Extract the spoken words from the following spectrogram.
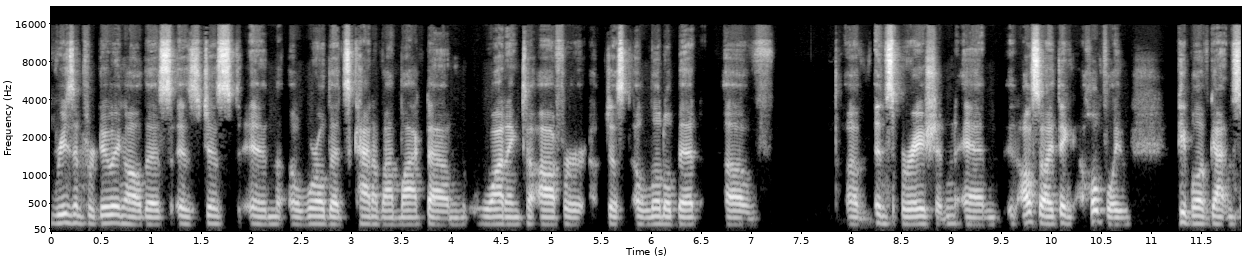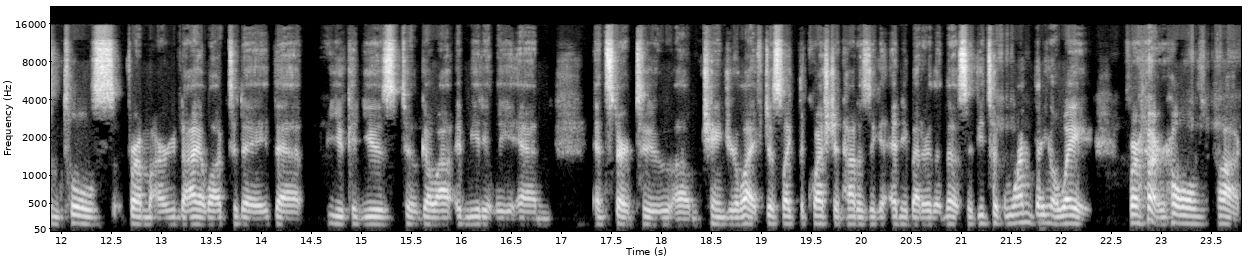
reason for doing all this is just in a world that's kind of on lockdown, wanting to offer just a little bit of of inspiration, and also I think hopefully people have gotten some tools from our dialogue today that you could use to go out immediately and and start to um, change your life. Just like the question, how does it get any better than this? If you took one thing away from our whole talk,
